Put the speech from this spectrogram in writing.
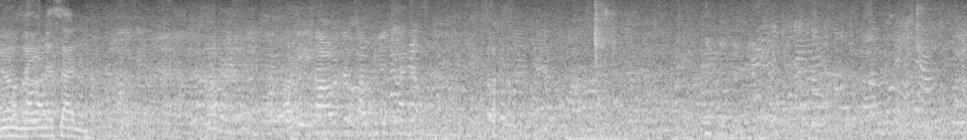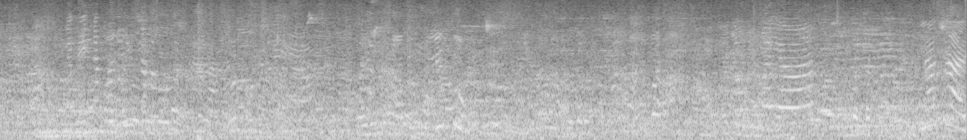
Ano, may inasal. Nasal?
